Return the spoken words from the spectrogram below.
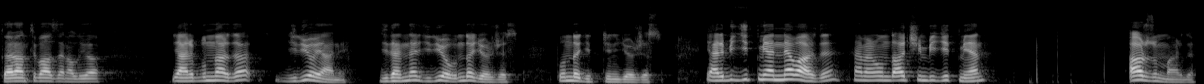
garanti bazen alıyor. Yani bunlar da gidiyor yani. Gidenler gidiyor bunu da göreceğiz. Bunu da gittiğini göreceğiz. Yani bir gitmeyen ne vardı? Hemen onu da açayım bir gitmeyen. Arzum vardı.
